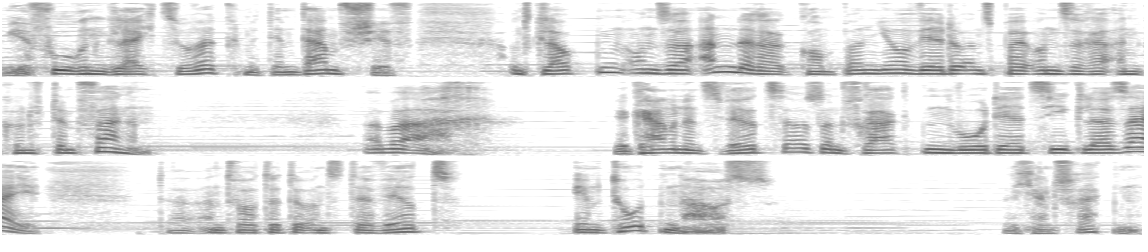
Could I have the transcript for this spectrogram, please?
Wir fuhren gleich zurück mit dem Dampfschiff und glaubten, unser anderer Kompagnon werde uns bei unserer Ankunft empfangen. Aber ach, wir kamen ins Wirtshaus und fragten, wo der Ziegler sei. Da antwortete uns der Wirt, im Totenhaus. Welch ein Schrecken.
